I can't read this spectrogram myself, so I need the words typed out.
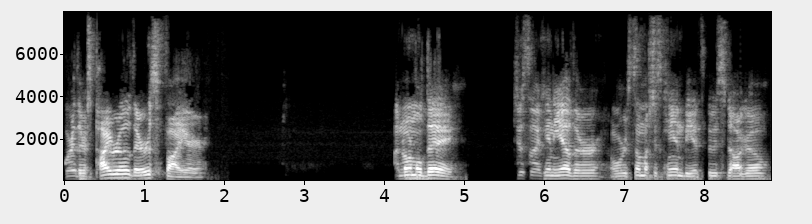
Where There's Pyro, There's Fire. A normal day, just like any other, or so much as can be at Boost Doggo.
